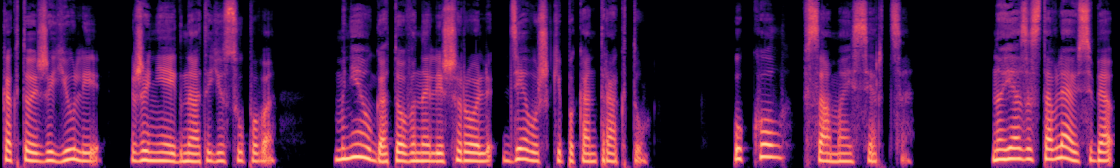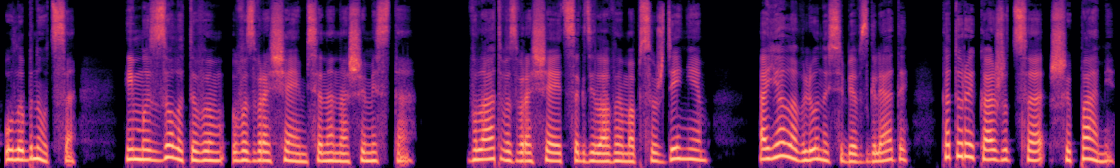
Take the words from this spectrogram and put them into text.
как той же Юлии, жене Игната Юсупова. Мне уготована лишь роль девушки по контракту. укол в самое сердце. Но я заставляю себя улыбнуться, и мы с Золотовым возвращаемся на наши места. Влад возвращается к деловым обсуждениям, а я ловлю на себе взгляды, которые кажутся шипами,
